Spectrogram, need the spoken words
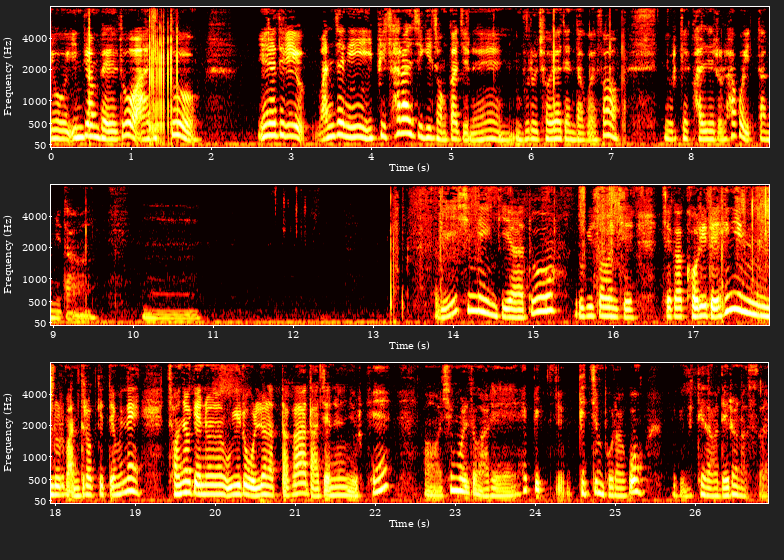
요 인디언 벨도 아직도 얘네들이 완전히 잎이 사라지기 전까지는 물을 줘야 된다고 해서 이렇게 관리를 하고 있답니다. 음, 우리 신내인기야도 여기서 이제 제가 거리대 행인으로 만들었기 때문에 저녁에는 위로 올려놨다가 낮에는 이렇게 어, 식물등 아래 햇빛 빛 좀 보라고 여기 밑에다가 내려놨어요.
